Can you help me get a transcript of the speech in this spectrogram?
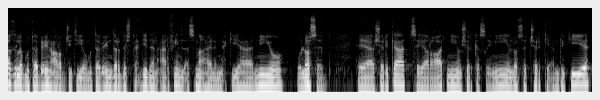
أغلب متابعين عرب جي تي أو متابعين دردش تحديدا عارفين الأسماء هاي اللي بنحكيها نيو ولوسيد. هي شركات سيارات نيو شركة صينية لوسيد شركة أمريكية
